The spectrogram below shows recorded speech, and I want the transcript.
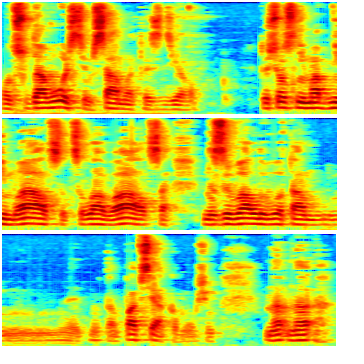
Он с удовольствием сам это сделал. То есть он с ним обнимался, целовался, называл его там, ну, там по-всякому, в общем, на, на,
